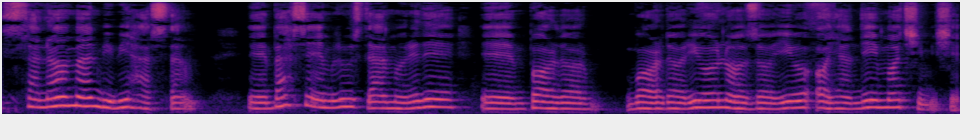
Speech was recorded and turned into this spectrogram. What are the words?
سلام من بیبی بی هستم بحث امروز در مورد باردار بارداری و نازایی و آینده ما چی میشه؟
